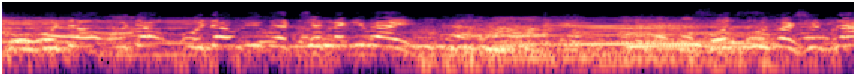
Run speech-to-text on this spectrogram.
ও- ওইটাও ওইটা। ওইটাও কি বেচছেন নাকি ভাই? পাশেরটা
